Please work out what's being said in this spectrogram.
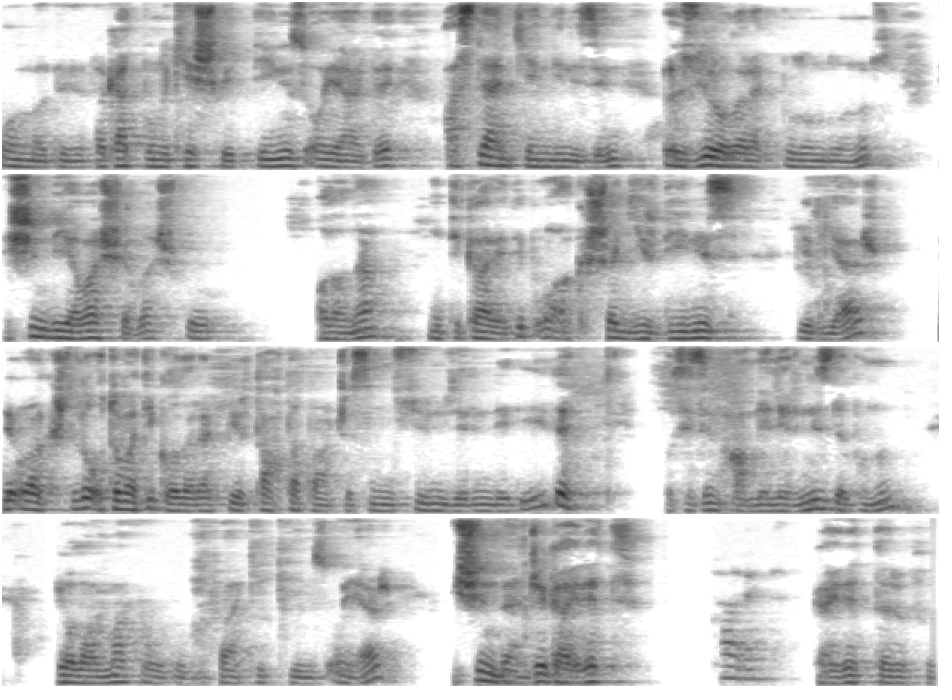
olmadığı fakat bunu keşfettiğiniz o yerde aslen kendinizin özgür olarak bulunduğunuz ve şimdi yavaş yavaş bu alana intikal edip o akışa girdiğiniz bir yer ve o akışta da otomatik olarak bir tahta parçasının suyun üzerinde değil de o sizin hamlelerinizle bunun yol almak olduğunu fark ettiğiniz o yer işin bence gayret Evet. gayret tarafı.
